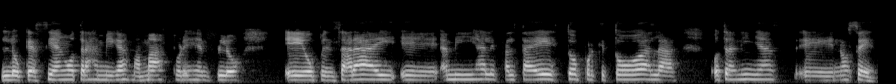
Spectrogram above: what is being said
lo que hacían otras amigas mamás, por ejemplo, eh, o pensar, ay, eh, a mi hija le falta esto porque todas las otras niñas, eh, no sé,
